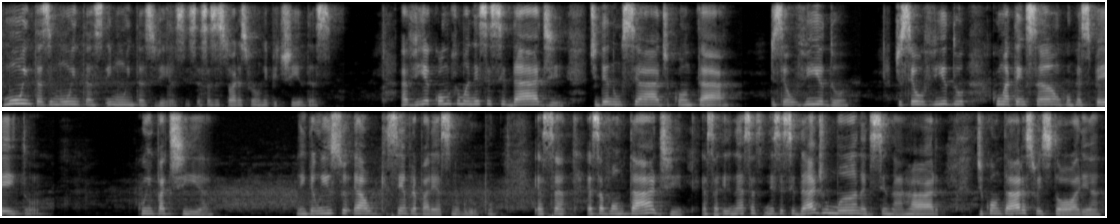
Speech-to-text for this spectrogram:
Muitas e muitas e muitas vezes essas histórias foram repetidas havia como que uma necessidade de denunciar, de contar, de ser ouvido, de ser ouvido com atenção, com respeito, com empatia. Então, isso é algo que sempre aparece no grupo. Essa, essa vontade, essa, nessa necessidade humana de se narrar, de contar a sua história,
